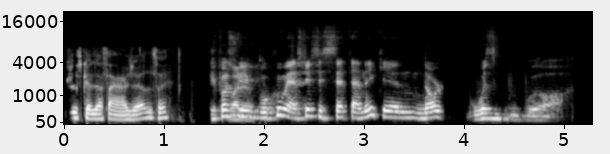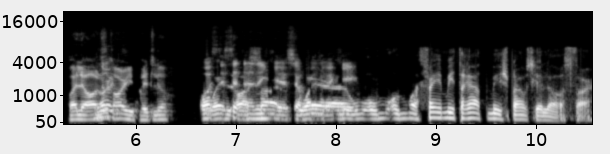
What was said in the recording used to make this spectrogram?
plus, que Los Angeles. Je n'ai pas suivi beaucoup, mais est-ce que c'est cette année que North was. Ouais, le All-Star, il peut être là. Ouais, c'est cette année que ça ouais, okay. au, au, mois fin mai 30 mai, je pense que le All-Star.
